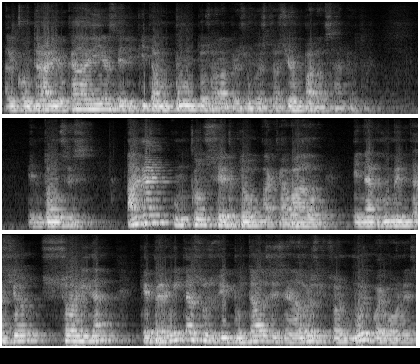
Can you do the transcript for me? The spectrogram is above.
Al contrario, cada día se le quitan puntos a la presupuestación para salud. Entonces, hagan un concepto acabado en argumentación sólida que permita a sus diputados y senadores, que son muy huevones,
